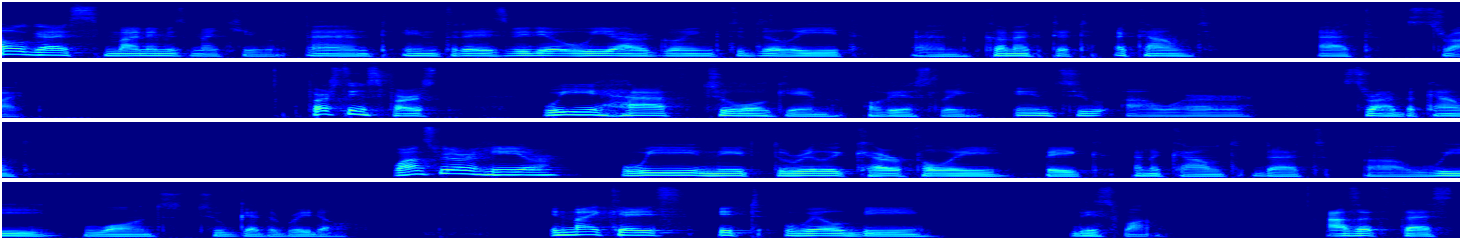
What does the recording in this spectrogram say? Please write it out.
Hello guys, my name is Matthew and in today's video we are going to delete an connected account at Stripe. First things first, we have to log in obviously into our Stripe account. Once we are here, we need to really carefully pick an account that uh, we want to get rid of. In my case, it will be this one, AZTest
